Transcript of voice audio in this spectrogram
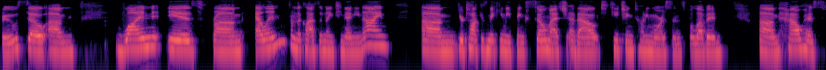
through so um, one is from ellen from the class of 1999 um, your talk is making me think so much about teaching toni morrison's beloved um, how has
